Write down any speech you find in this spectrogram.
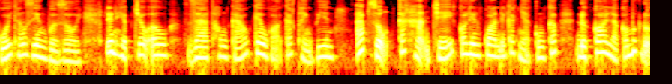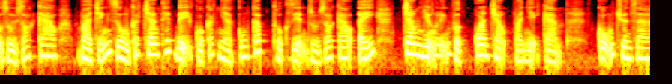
Cuối tháng riêng vừa rồi, Liên hiệp châu Âu ra thông cáo kêu gọi các thành viên áp dụng các hạn chế có liên quan đến các nhà cung cấp được coi là có mức độ rủi ro cao và tránh dùng các trang thiết bị của các nhà cung cấp thuộc diện rủi ro cao ấy trong những lĩnh vực quan trọng và nhạy cảm. Cũng chuyên gia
